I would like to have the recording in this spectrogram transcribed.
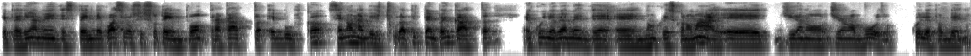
che praticamente spende quasi lo stesso tempo tra cut e bulk, se non addirittura più tempo in cut, e quindi ovviamente eh, non crescono mai e girano, girano a vuoto. Quello è il problema.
